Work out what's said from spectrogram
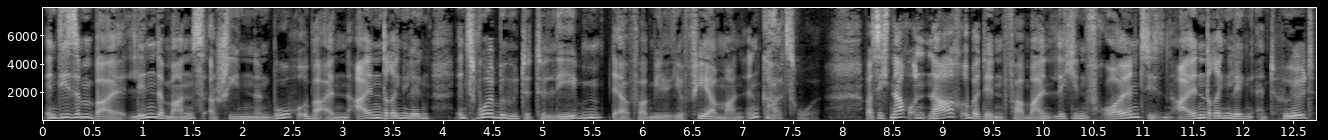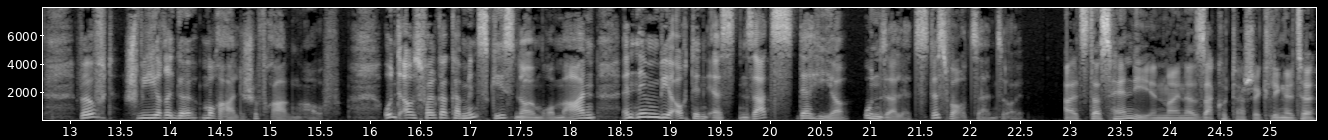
in diesem bei Lindemanns erschienenen Buch über einen Eindringling ins wohlbehütete Leben der Familie Fehrmann in Karlsruhe. Was sich nach und nach über den vermeintlichen Freund, diesen Eindringling, enthüllt, wirft schwierige moralische Fragen auf. Und aus Volker Kaminskis neuem Roman entnehmen wir auch den ersten Satz, der hier unser letztes Wort sein soll. Als das Handy in meiner Sakkotasche klingelte,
